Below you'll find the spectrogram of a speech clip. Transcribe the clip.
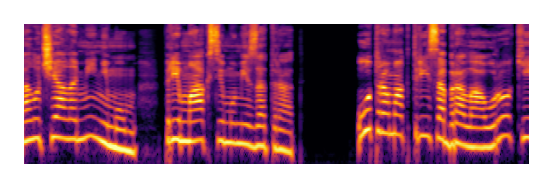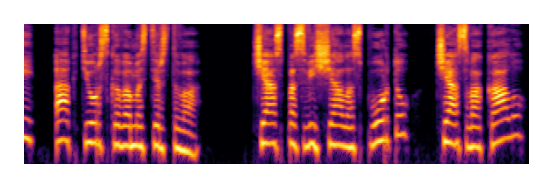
получала минимум при максимуме затрат. Утром актриса брала уроки актерского мастерства. Час посвящала спорту, час вокалу,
